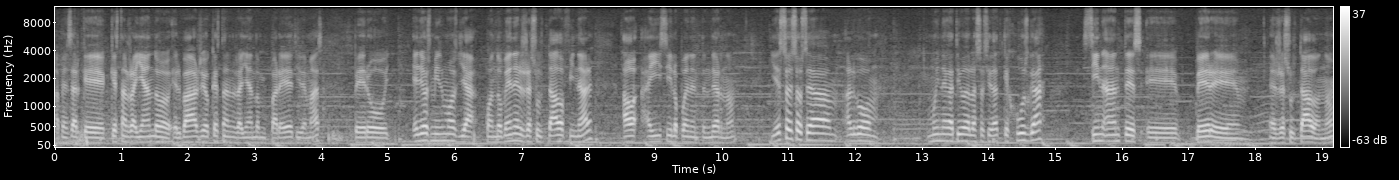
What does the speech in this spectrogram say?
a pensar que, que, están rayando el barrio, que están rayando mi pared y demás, pero ellos mismos ya cuando ven el resultado final, ahí sí lo pueden entender, ¿no? Y eso es, sea, algo muy negativo de la sociedad que juzga sin antes eh, ver eh, el resultado, ¿no?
